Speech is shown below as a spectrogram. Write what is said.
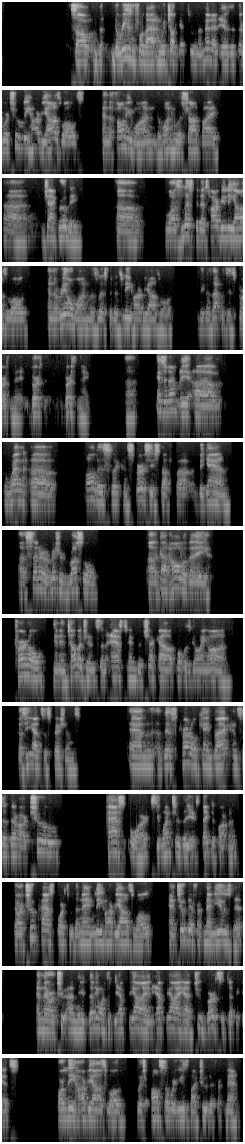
So the, the reason for that, and which I'll get to in a minute, is that there were two Lee Harvey Oswalds, and the phony one, the one who was shot by uh, Jack Ruby, uh, was listed as Harvey Lee Oswald, and the real one was listed as Lee Harvey Oswald because that was his birth name. Birth, birth name. Uh, incidentally, uh, when uh, all this conspiracy stuff began, Senator Richard Russell got hold of a colonel in intelligence and asked him to check out what was going on because he had suspicions. And this colonel came back and said there are two passports. He went to the State Department. There are two passports with the name Lee Harvey Oswald, and two different men used it. And there are two, and he, then he went to the FBI, and the FBI had two birth certificates for Lee Harvey Oswald, which also were used by two different men.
